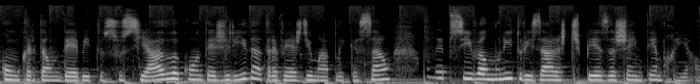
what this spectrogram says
Com um cartão de débito associado, a conta é gerida através de uma aplicação onde é possível monitorizar as despesas em tempo real.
